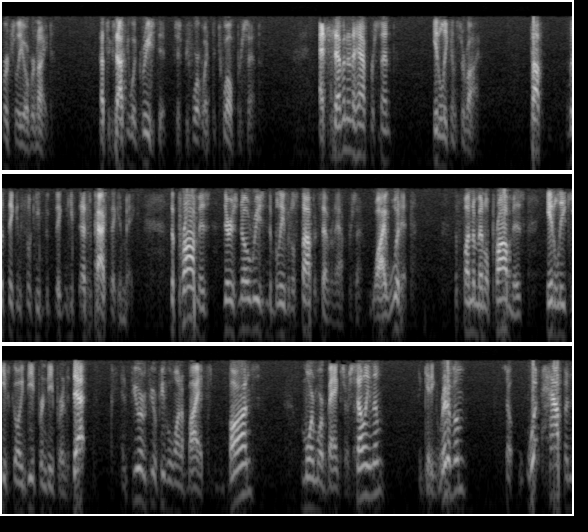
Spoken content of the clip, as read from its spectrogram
virtually overnight. That's exactly what Greece did just before it went to twelve percent. At seven and a half percent, Italy can survive. Tough, but they can still keep. They can keep. That's a patch they can make. The problem is there is no reason to believe it'll stop at seven and a half percent. Why would it? The fundamental problem is Italy keeps going deeper and deeper into debt, and fewer and fewer people want to buy its bonds. More and more banks are selling them and getting rid of them. So what happens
